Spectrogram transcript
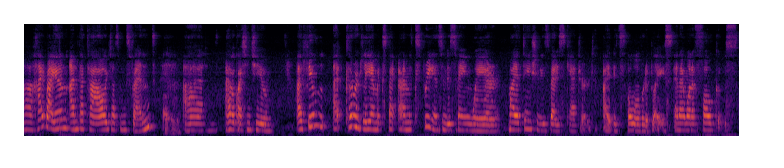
Uh, hi, Brian. I'm Cacao, Jasmine's friend. And I have a question to you. I feel uh, currently I'm expect I'm experiencing this thing where my attention is very scattered. I, it's all over the place, and I want to focus.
